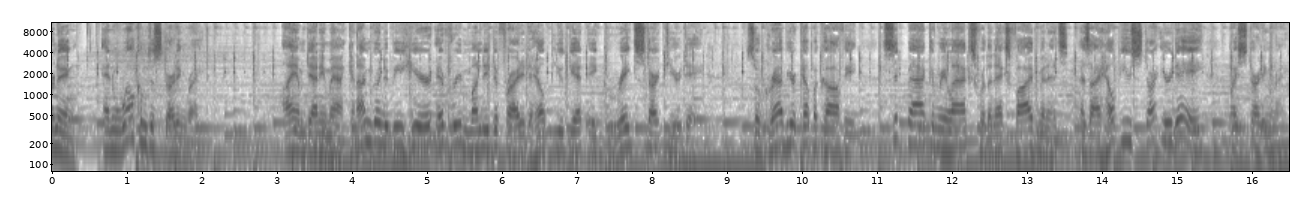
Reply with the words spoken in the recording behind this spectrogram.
morning, and welcome to Starting Right. I am Danny Mack, and I'm going to be here every Monday to Friday to help you get a great start to your day. So grab your cup of coffee, sit back, and relax for the next five minutes as I help you start your day by starting right.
